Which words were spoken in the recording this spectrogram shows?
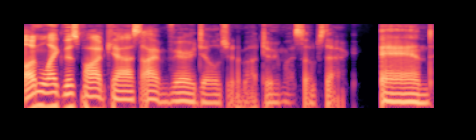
Unlike this podcast, I am very diligent about doing my Substack. And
